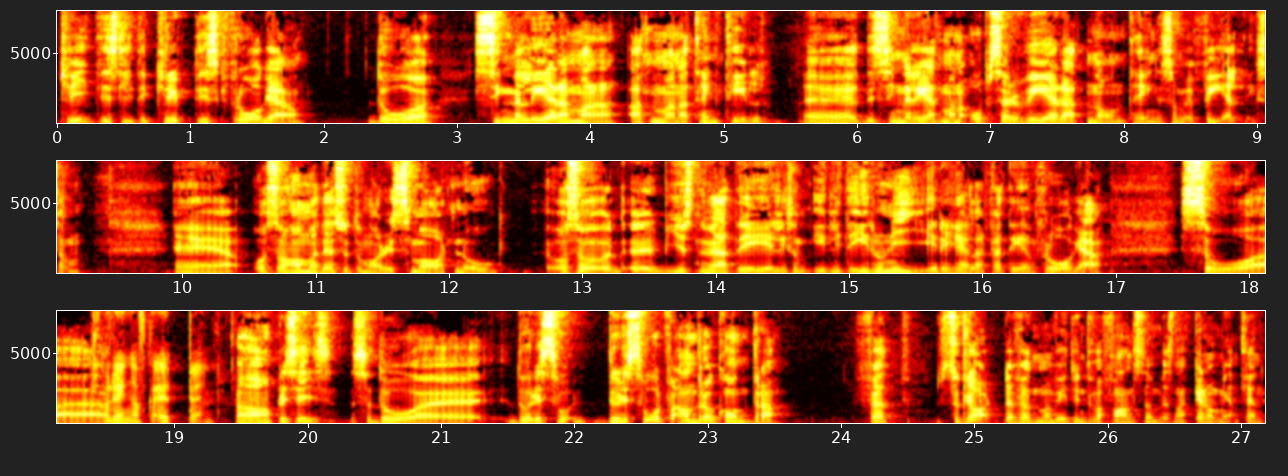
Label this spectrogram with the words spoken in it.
kritisk, lite kryptisk fråga, då signalerar man att man har tänkt till. Eh, det signalerar att man har observerat någonting som är fel. Liksom. Eh, och så har man dessutom varit smart nog. Och så eh, just nu att det är liksom lite ironi i det hela för att det är en fråga. Så... Och den är ganska öppen. Ja, precis. Så då, då, är det svår, då är det svårt för andra att kontra. För att, såklart, därför att man vet ju inte vad fan snubben snackar om egentligen.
